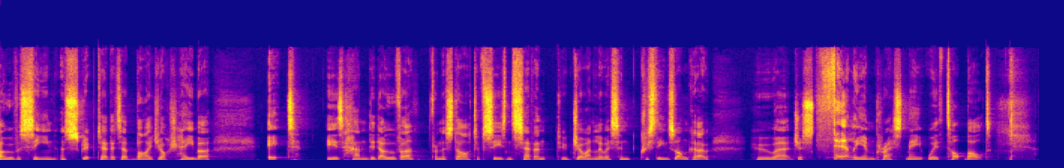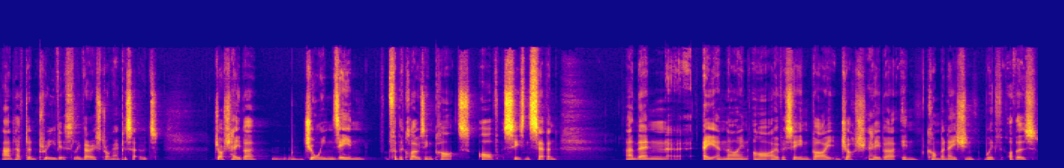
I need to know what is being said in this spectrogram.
overseen as script editor by Josh Haber. It is handed over from the start of season seven to Joanne Lewis and Christine Sonko, who uh, just fairly impressed me with Top Bolt and have done previously very strong episodes. Josh Haber joins in for the closing parts of season seven. And then uh, eight and nine are overseen by Josh Haber in combination with others.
